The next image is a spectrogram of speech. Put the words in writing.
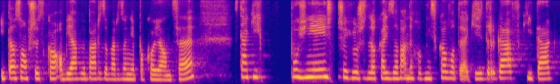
I to są wszystko objawy bardzo, bardzo niepokojące. Z takich późniejszych, już zlokalizowanych ogniskowo, to jakieś drgawki, tak,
